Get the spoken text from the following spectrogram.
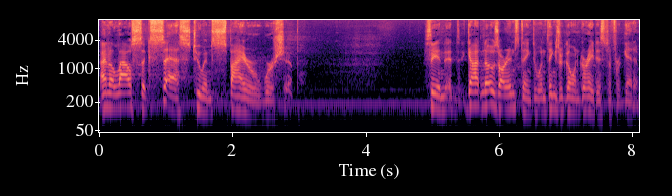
and allow success to inspire worship. See, and uh, God knows our instinct when things are going great is to forget Him.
